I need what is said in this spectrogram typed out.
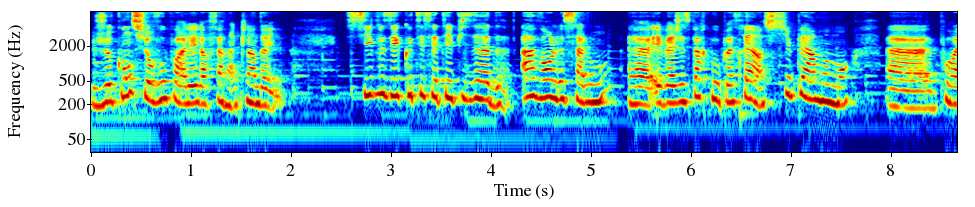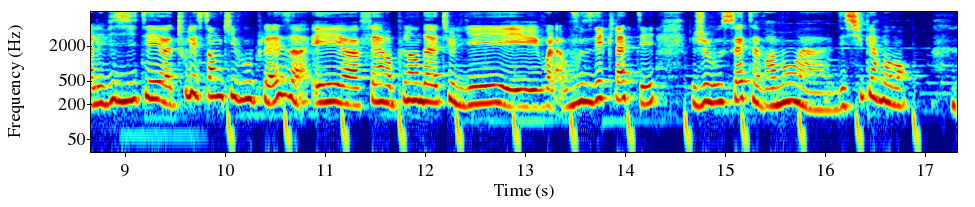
Je compte sur vous pour aller leur faire un clin d'œil. Si vous écoutez cet épisode avant le salon, euh, eh ben j'espère que vous passerez un super moment euh, pour aller visiter euh, tous les stands qui vous plaisent et faire plein d'ateliers et voilà, vous éclater. Je vous souhaite vraiment des super moments.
